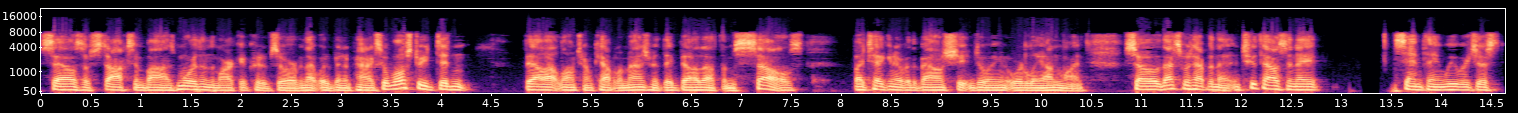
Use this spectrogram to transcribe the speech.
sales of stocks and bonds, more than the market could absorb, and that would have been a panic. So Wall Street didn't bail out long-term capital management. They bailed out themselves by taking over the balance sheet and doing an orderly unwind. So that's what happened then. In 2008, same thing. We were just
